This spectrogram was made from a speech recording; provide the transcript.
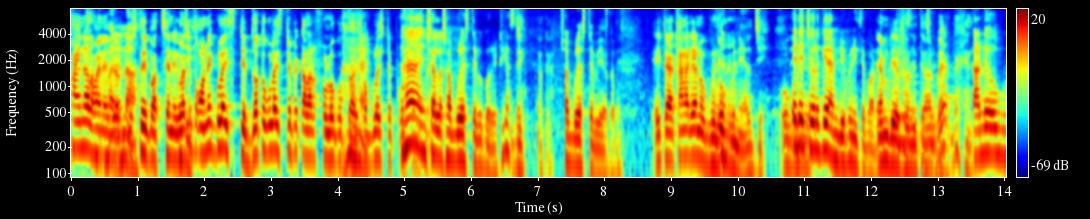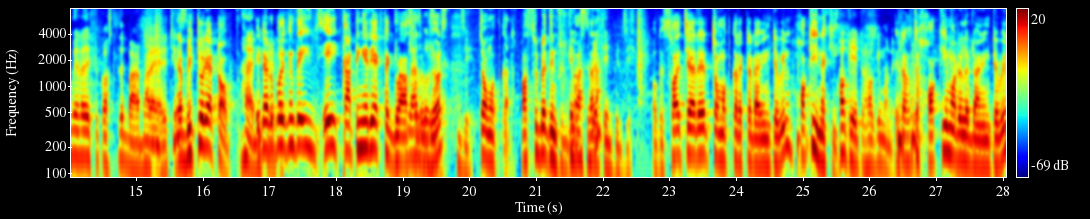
ফাইনাল হয় না বুঝতেই পাচ্ছেন এগুলা কিন্তু অনেকগুলো স্টেপ যতগুলো স্টেপে কালার ফলো করতে হয় সবগুলো স্টেপ হ্যাঁ ইনশাল্লাহ সবগুলো স্টেপে করে ঠিক আছে? ওকে সবগুলো স্টেপে ইয়ে করে। এটা কানাডিয়ান অগ্নি উগবিনিয়ার জি। এটা ইচ্ছে করলে কেউ এমডিএফ নিতে পারবে। এমডিএফ নিতে পারবে দেখেন। কার্ডে একটু কস্টতে বাড়ায় আর ঠিক আছে? ভিক্টোরিয়া টপ হ্যাঁ, এটার উপরে কিন্তু এই এই কাটিং এরই একটা গ্লাস Glass হবে ভিউয়ার্স চমৎকার। পাঁচ ফিট বাই তিন ফিট তিন গ্লাস পাঁচ ফিট তিন ফিট জি। ওকে ছয় চেয়ারের চমৎকার একটা ডাইনিং টেবিল হকি নাকি? হকি এটা হকি মনে এটা হচ্ছে হকি মডেলের ডাইনিং টেবিল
